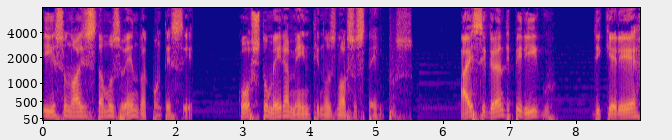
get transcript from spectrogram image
E isso nós estamos vendo acontecer costumeiramente nos nossos tempos. Há esse grande perigo de querer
